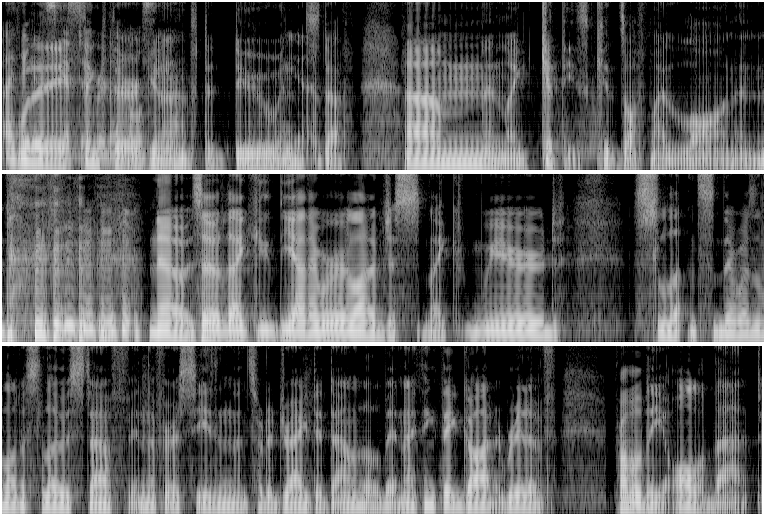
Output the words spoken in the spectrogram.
I think what do I they think they're gonna have to do and Yeah. stuff? Um, and like get these kids off my lawn and no. So like yeah, there were a lot of just like weird. Slow, there was a lot of slow stuff in the first season that sort of dragged it down a little bit, and I think they got rid of probably all of that.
